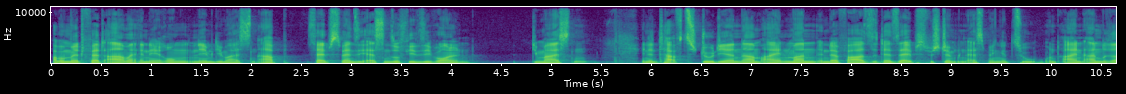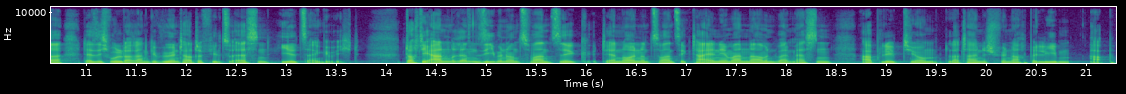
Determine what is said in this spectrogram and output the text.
Aber mit fettarmer Ernährung nehmen die meisten ab, selbst wenn sie essen, so viel sie wollen. Die meisten? In den Tafts-Studien nahm ein Mann in der Phase der selbstbestimmten Essmenge zu und ein anderer, der sich wohl daran gewöhnt hatte, viel zu essen, hielt sein Gewicht. Doch die anderen 27 der 29 Teilnehmer nahmen beim Essen ab Leptium, lateinisch für nach Belieben, ab.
